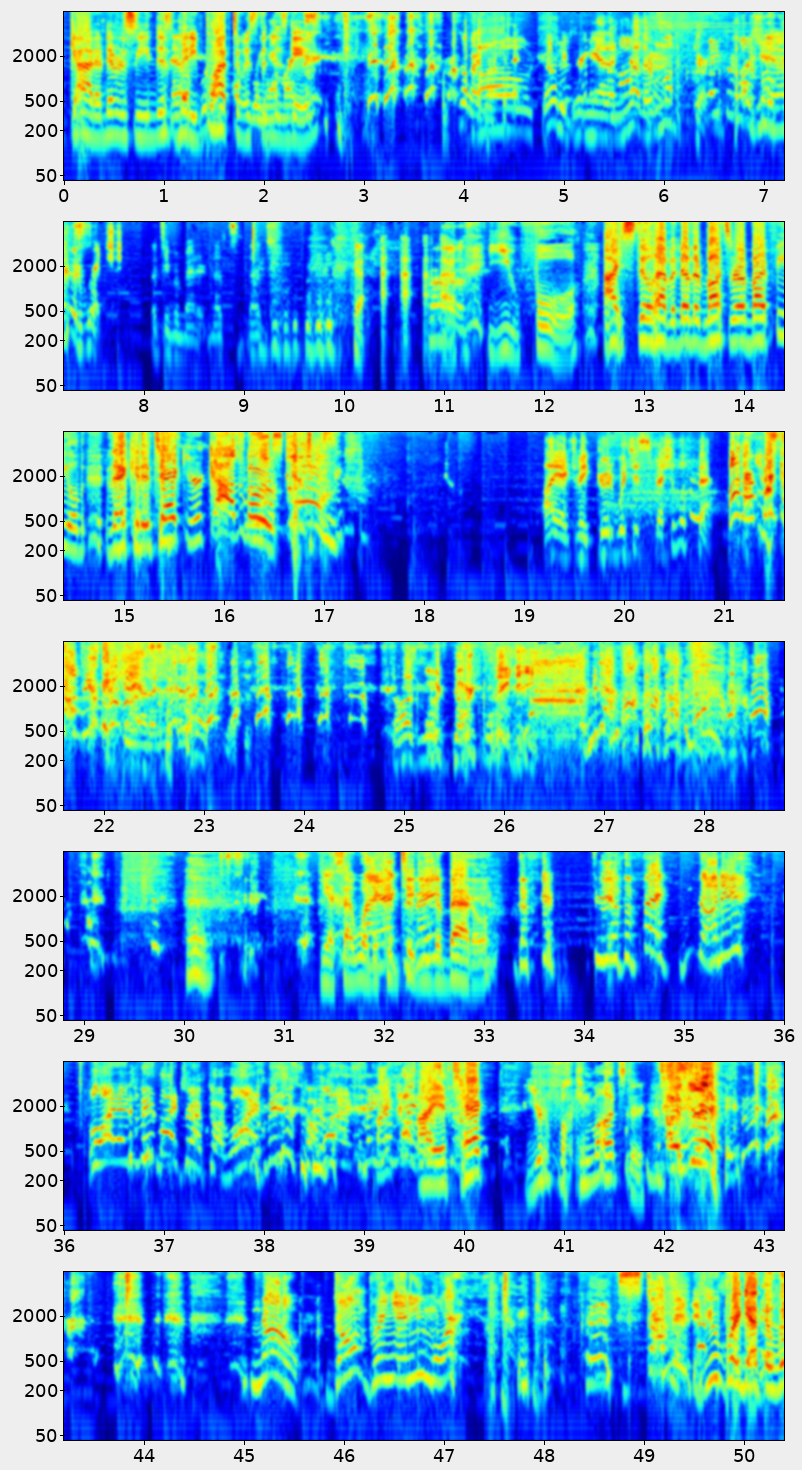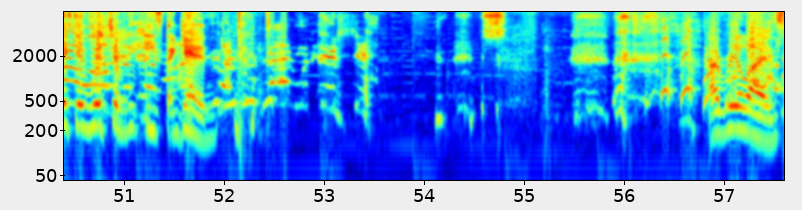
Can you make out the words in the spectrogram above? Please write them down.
God, I've never seen this Yeah, many plot twists in this game. Sorry Oh, that. I'll be bringing out another monster. Wait for my Good Witch. That's even better. That's that's. Uh, you fool. I still have another monster on my field that can attack your cosmos. I activate Good Witch's special effect. Motherfucker! Stop using Bring Cosmo Dark Lady. Yes, I want to I continue the battle. the 50th effect, Donnie! Will I activate my trap card? Will I activate this card? Will I activate I- this card? I attack your fucking monster again. No! Don't bring any more! Stop it! You bring out the Wicked Witch of the East again. I'm done with this shit. I realize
